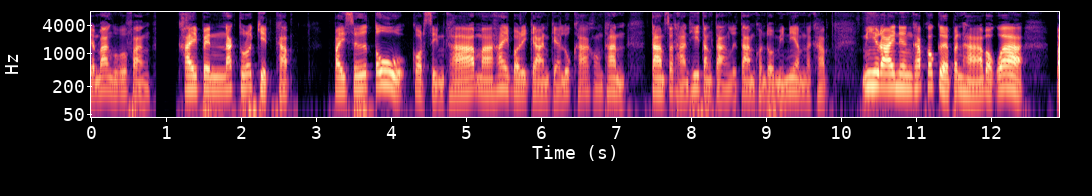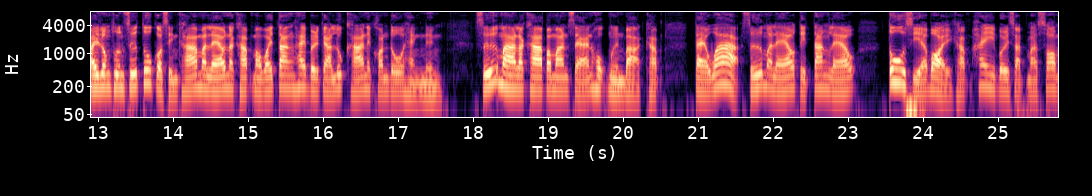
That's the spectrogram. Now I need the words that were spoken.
กันบ้างคุณผู้ฟัง ใครเป็นนักธุรกิจครับ ไปซื้อตู้กดสินค้ามาให้บริการแก่ลูกค้าของท่าน ตามสถานที่ต่างๆ หรือตามคอนโดมิเนียมนะครับ มีรายหนึ่งครับเขาเกิดปัญหาบอกว่าไปลงทุนซื้อตู้กดสินค้ามาแล้วนะครับ มาไว้ตั้งให้บริการลูกค้าในคอนโดแห่งหนึ่ง ซื้อมาราคาประมาณแสนหกหมื่นบาทครับ แต่ว่าซื้อมาแล้วติดตั้งแล้ว ตู้เสียบ่อยครับ ให้บริษัทมาซ่อม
